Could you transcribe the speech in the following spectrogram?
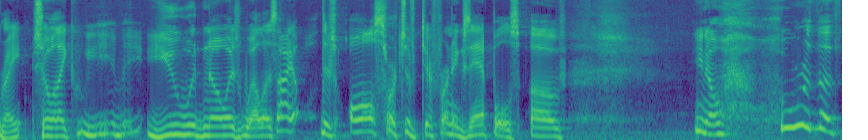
right? So, like you would know as well as I, there's all sorts of different examples of you know, who were the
